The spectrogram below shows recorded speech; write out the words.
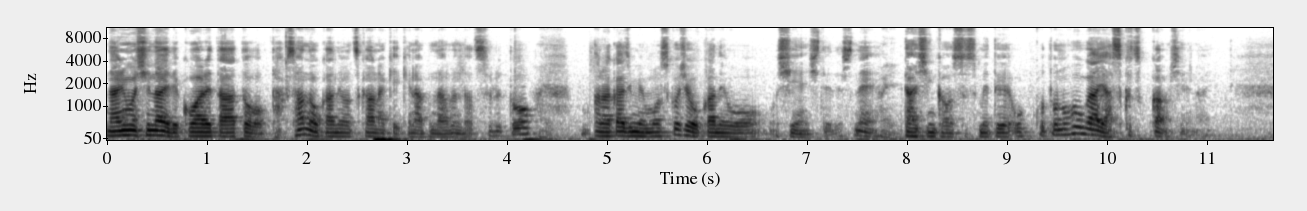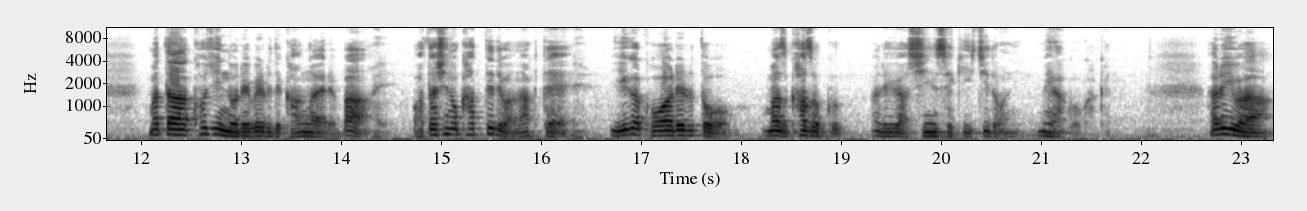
何もしないで壊れた後たくさんのお金を使わなきゃいけなくなるんだとすると、はい、あらかじめもう少しお金を支援してですね、はい、耐震化を進めておくことの方が安くつくかもしれない。また個人のレベルで考えれば、はい、私の勝手ではなくて、家が壊れるとまず家族あるいは親戚一同に迷惑をかける。あるいは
